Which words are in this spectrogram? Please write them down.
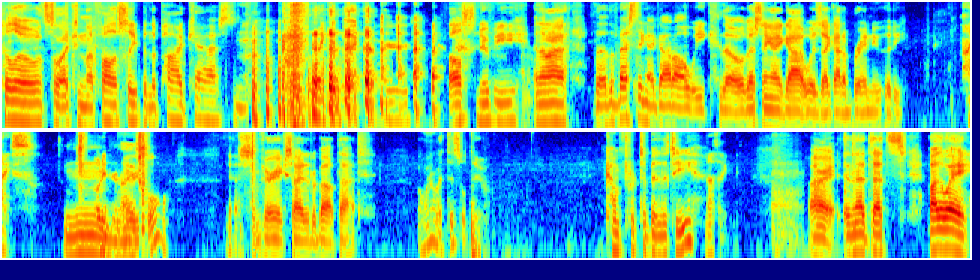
pillow so I can uh, fall asleep in the podcast and blanket back here, all Snoopy. And then I the the best thing I got all week though, the best thing I got was I got a brand new hoodie. nice. Mm, Hoodies are very nice. Cool. Yes, I'm very excited about that. I wonder what this will do. Comfortability. Nothing. All right, and that that's by the way,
